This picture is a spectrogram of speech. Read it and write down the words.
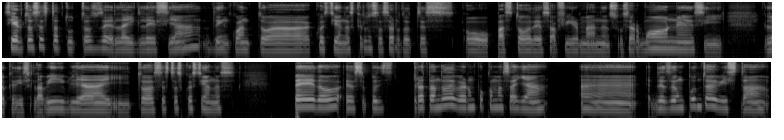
ciertos estatutos de la iglesia de, en cuanto a cuestiones que los sacerdotes o pastores afirman en sus sermones y lo que dice la Biblia y todas estas cuestiones. Pero este, pues, tratando de ver un poco más allá, eh, desde un punto de vista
